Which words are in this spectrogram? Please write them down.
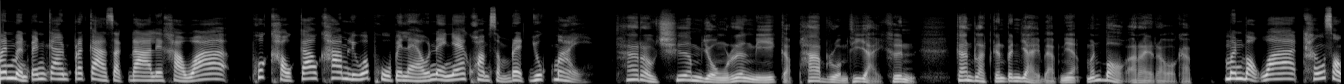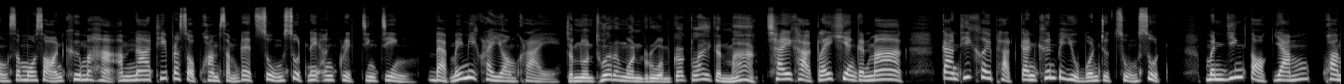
มันเหมือนเป็นการประกาศสักดาเลยค่ะว่า พวกเขาก้าวข้ามลิเวอร์พูลไปแล้วในแง่ความสำเร็จยุคใหม่ ๆ ถ้าเราเชื่อมโยงเรื่องนี้กับภาพรวมที่ใหญ่ขึ้น การบลัดกันเป็นใหญ่แบบเนี้ยมันบอกอะไรเราอะครับ มันบอกว่าทั้งสองสโมสรคือมหาอำนาจที่ประสบความสำเร็จสูงสุดในอังกฤษจริง ๆ แบบไม่มีใครยอมใคร จำนวนถ้วยรางวัลรวมก็ใกล้กันมาก ใช่ค่ะ ใกล้เคียงกันมาก การที่เคยผลัดกันขึ้นไปอยู่บนจุดสูงสุด มันยิ่งตอกย้ำความ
